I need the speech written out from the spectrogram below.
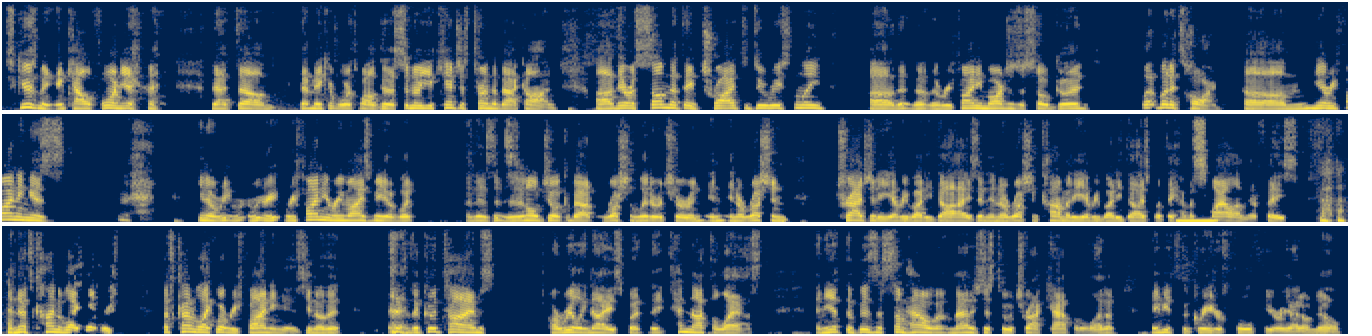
excuse me, in California that um, that make it worthwhile to do this. So no, you can't just turn them back on. Uh, there are some that they've tried to do recently. Uh, the, the, the, refining margins are so good, but but it's hard. Um, you know, refining is, you know, re, re, refining reminds me of what uh, there's, there's, an old joke about Russian literature. In, in, in a Russian tragedy, everybody dies, and in a Russian comedy, everybody dies, but they have a mm-hmm. smile on their face, and that's kind of like what re- that's kind of like what refining is. You know, the the good times are really nice, but they tend not to last, and yet the business somehow manages to attract capital. I don't. Maybe it's the greater fool theory. I don't know,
